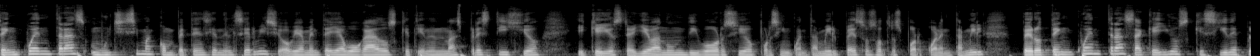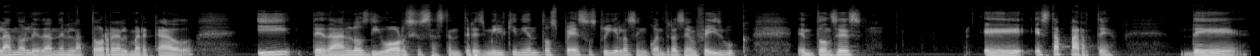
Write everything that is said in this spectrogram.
te encuentras muchísima competencia en el servicio. Obviamente hay abogados que tienen más prestigio y que ellos te llevan un divorcio por 50 mil pesos, otros por 40 mil, pero te encuentras aquellos que sí de plano le dan en la torre al mercado y te dan los divorcios hasta en 3.500 pesos, tú ya los encuentras en Facebook. Entonces, eh, esta parte de,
